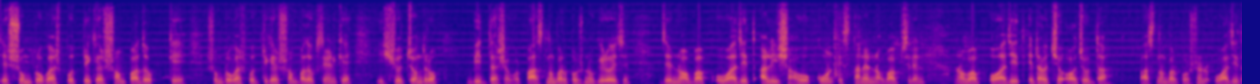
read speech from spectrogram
যে সোমপ্রকাশ পত্রিকার সম্পাদককে, সোমপ্রকাশ পত্রিকার সম্পাদক শ্রেণীকে ঈশ্বরচন্দ্র বিদ্যাসাগর। পাঁচ নম্বর প্রশ্ন কি রয়েছে? যে নবাব ওয়াজিদ আলী শাহ কোন স্থানের নবাব ছিলেন? নবাব ওয়াজিদ, এটা হচ্ছে অযোধ্যা। পাঁচ নম্বর প্রশ্নের ওয়াজিদ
